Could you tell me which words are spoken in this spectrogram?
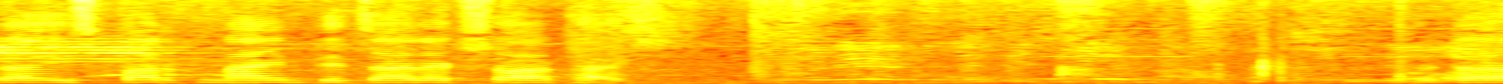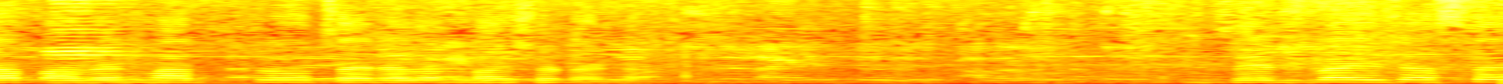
এটা স্পার্ক নাইনটি চার একশো আঠাশ। এটা পাবেন মাত্র চার হাজার নয়শো টাকা। জেড বাইশ আছে।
